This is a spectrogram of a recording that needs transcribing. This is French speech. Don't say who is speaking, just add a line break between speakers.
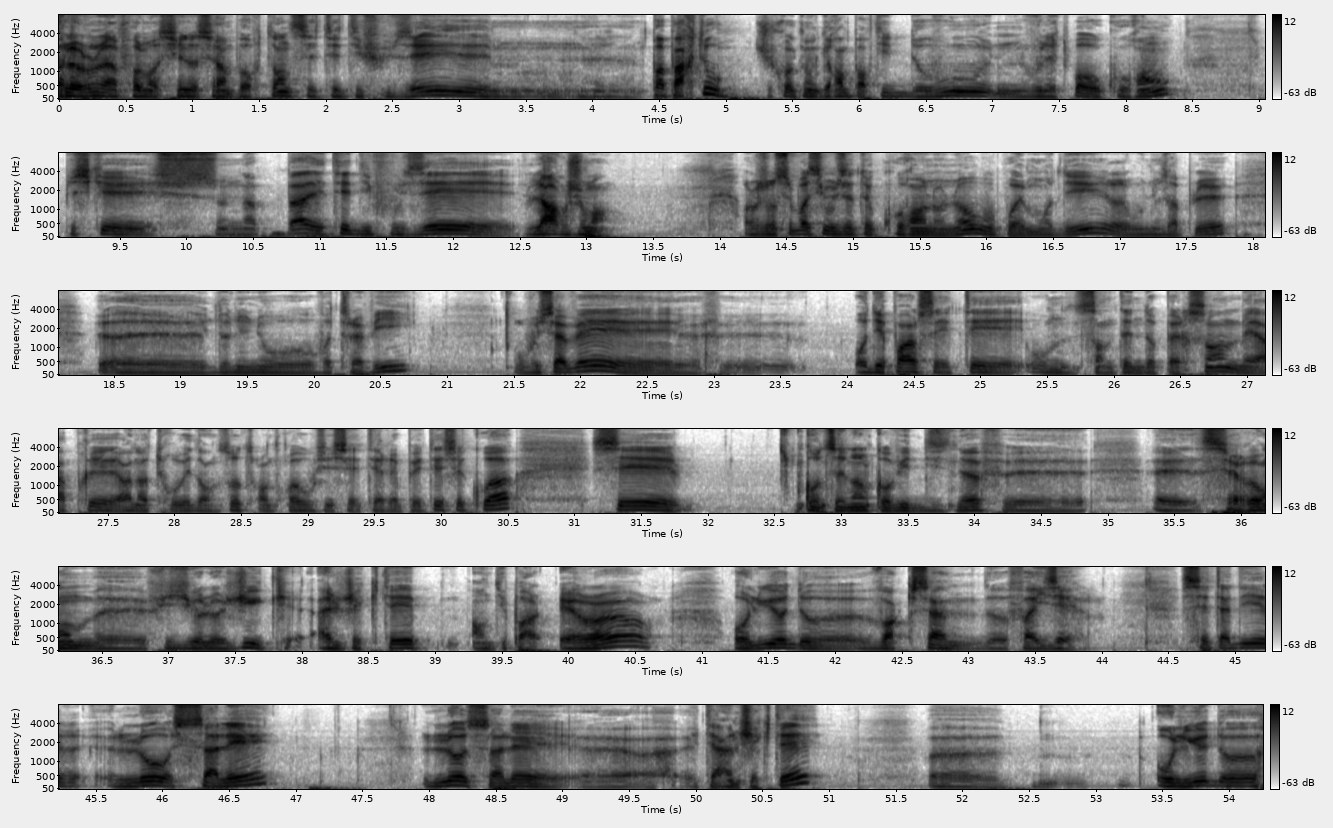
Alors l'information assez importante, c'était diffusée, euh, pas partout. Je crois qu'une grande partie de vous, vous n'êtes pas au courant, puisque ça n'a pas été diffusé largement. Alors je ne sais pas si vous êtes au courant ou non, vous pouvez me dire, vous nous appelez, euh, donnez-nous votre avis. Vous savez, euh, au départ, c'était une centaine de personnes, mais après, on a trouvé dans d'autres endroits où c'était répété. C'est quoi? C'est concernant le Covid-19, euh, euh, sérum euh, physiologique injecté, on dit par erreur, au lieu de vaccin de Pfizer. C'est-à-dire l'eau salée, l'eau salée était injectée au lieu de euh,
